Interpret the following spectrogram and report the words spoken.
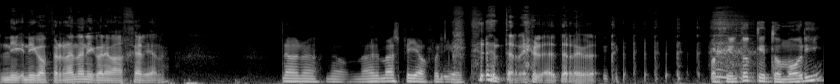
Ni, ni con Fernando ni con Evangelio, ¿no? No, no, no. No me has pillado frío. terrible, terrible. Por cierto, que Tomori,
